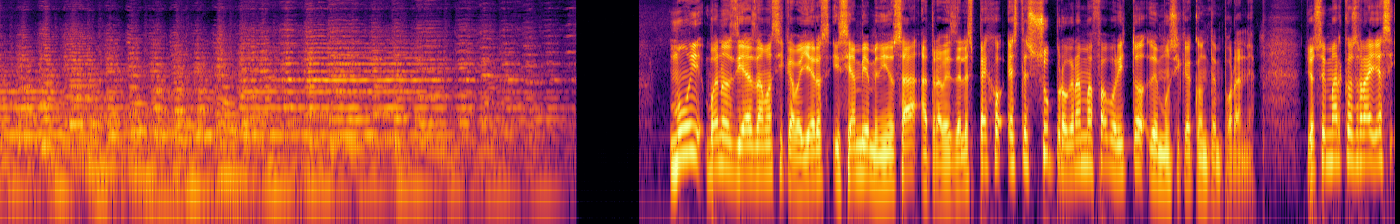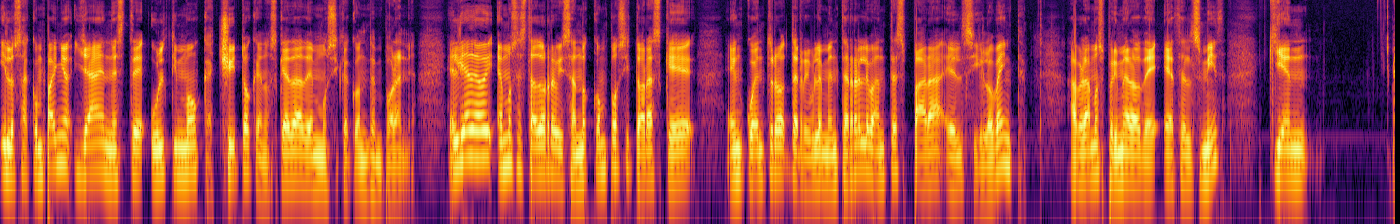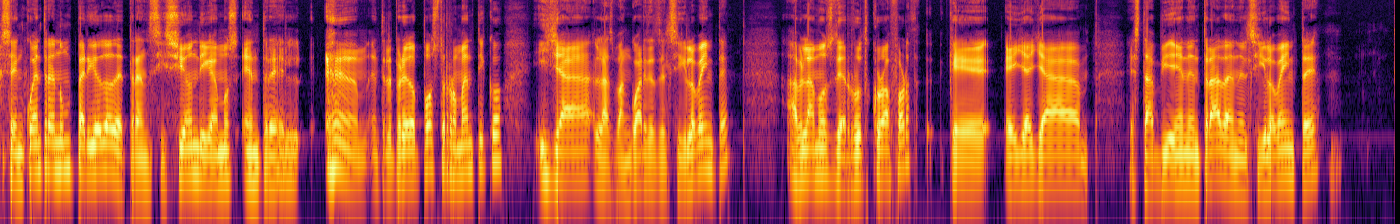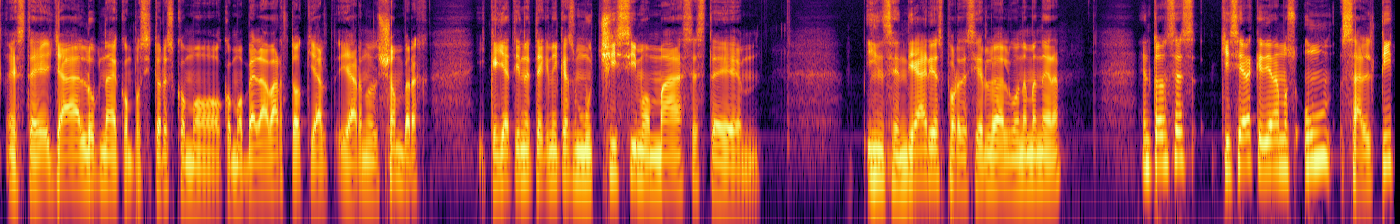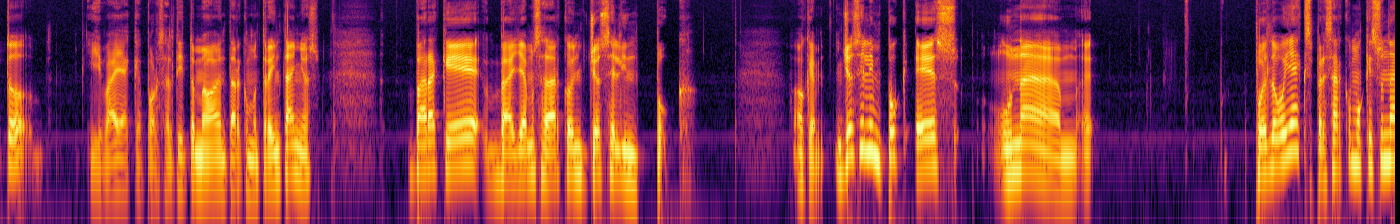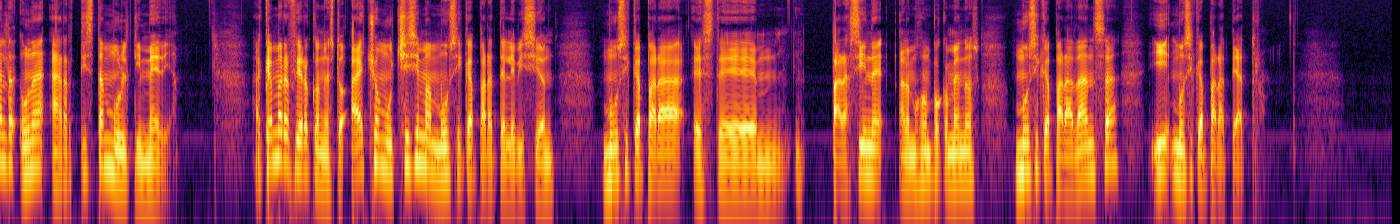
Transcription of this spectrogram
Buenos días, damas y caballeros, y sean bienvenidos a A través del espejo. Este es su programa favorito de música contemporánea. Yo soy Marcos Rayas y los acompaño ya en este último cachito que nos queda de música contemporánea. El día de hoy hemos estado revisando compositoras que encuentro terriblemente relevantes para el siglo XX. Hablamos primero de Ethel Smith, quien se encuentra en un periodo de transición, digamos, entre el, entre el periodo post-romántico y ya las vanguardias del siglo XX. Hablamos de Ruth Crawford, que ella ya está bien entrada en el siglo XX, este, ya alumna de compositores como, como Bela Bartok y, Arnold Schoenberg, y que ya tiene técnicas muchísimo más este, incendiarias, por decirlo de alguna manera. Entonces, quisiera que diéramos un saltito, y vaya que por saltito me va a aventar como 30 años, para que vayamos a dar con Jocelyn Puck. Ok, Jocelyn Puck es una... Eh, pues lo voy a expresar como que es una, artista multimedia. ¿A qué me refiero con esto? Ha hecho muchísima música para televisión, música para este para cine, a lo mejor un poco menos, música para danza y música para teatro.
